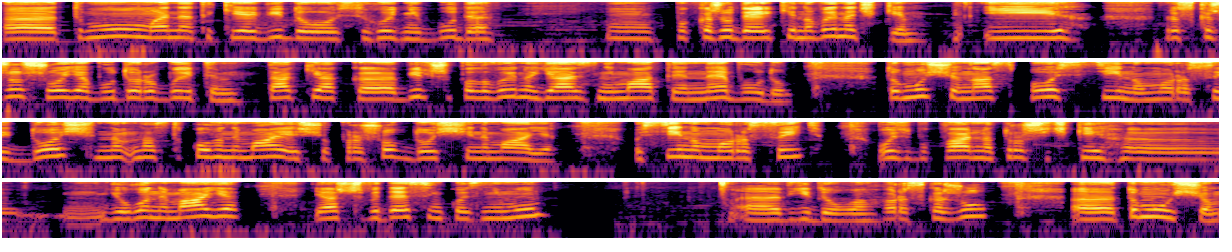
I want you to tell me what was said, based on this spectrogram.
Е, тому у мене таке відео сьогодні буде. Покажу деякі новиночки і розкажу, що я буду робити. Так як е, більшу половину я знімати не буду, тому що в нас постійно моросить дощ. У нас такого немає, що пройшов дощ і немає. Постійно моросить. Ось буквально трошечки е, його немає. Я швидесенько зніму відео, розкажу, Е, тому що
